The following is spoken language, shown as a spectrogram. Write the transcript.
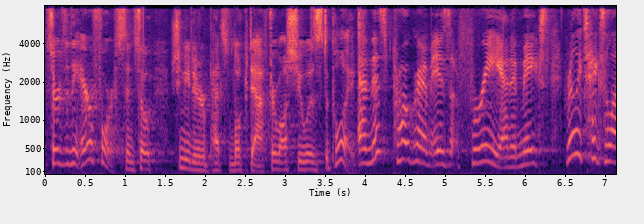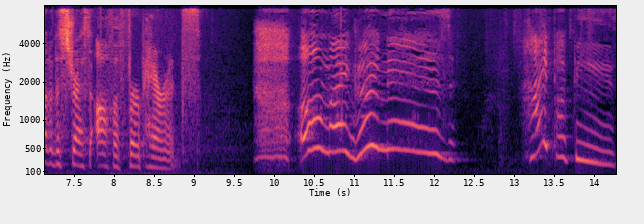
serves in the Air Force, and so she needed her pets looked after while she was deployed. And this program is free, and it makes really takes a lot of the stress off of fur parents. oh my goodness! Hi, puppies.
